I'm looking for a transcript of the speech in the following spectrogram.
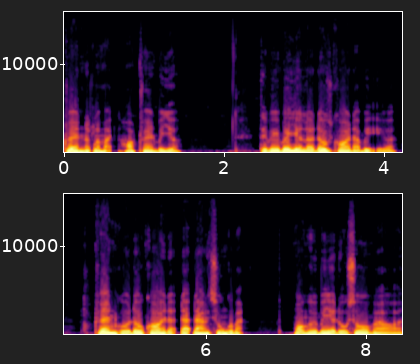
trend rất là mạnh hot trend bây giờ. Tại vì bây giờ là Dogecoin đã bị uh, trend của Dogecoin đã, đã đang xuống các bạn. Mọi người bây giờ đổ xô vào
